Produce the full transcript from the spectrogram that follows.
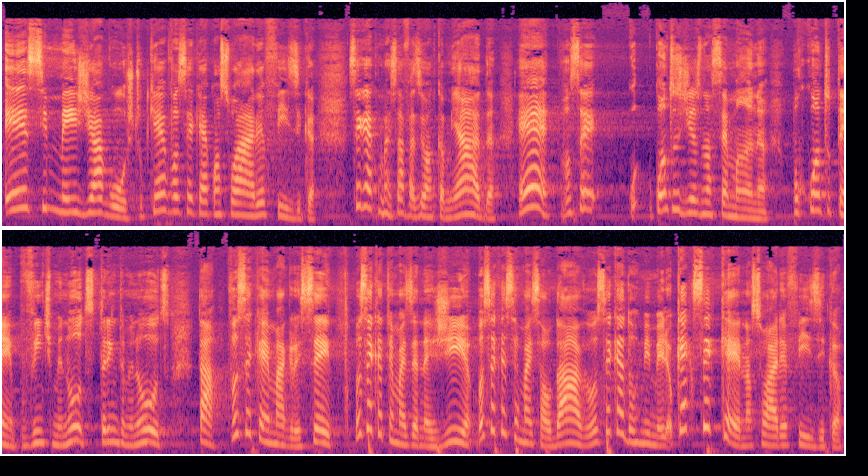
Esse mês de agosto, o que é que você quer com a sua área física? Você quer começar a fazer uma caminhada? É, você Quantos dias na semana? Por quanto tempo? 20 minutos? 30 minutos? Tá. Você quer emagrecer? Você quer ter mais energia? Você quer ser mais saudável? Você quer dormir melhor? O que é que você quer na sua área física?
